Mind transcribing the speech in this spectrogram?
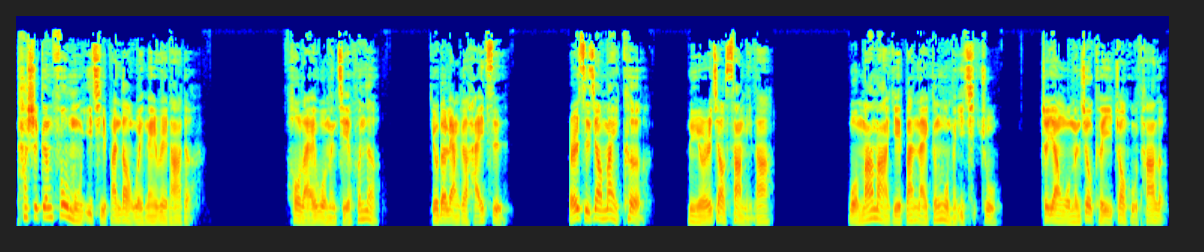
他是跟父母一起搬到委内瑞拉的。后来我们结婚了，有了两个孩子。儿子叫麦克，女儿叫萨米拉。我妈妈也搬来跟我们一起住，这样我们就可以照顾她了。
